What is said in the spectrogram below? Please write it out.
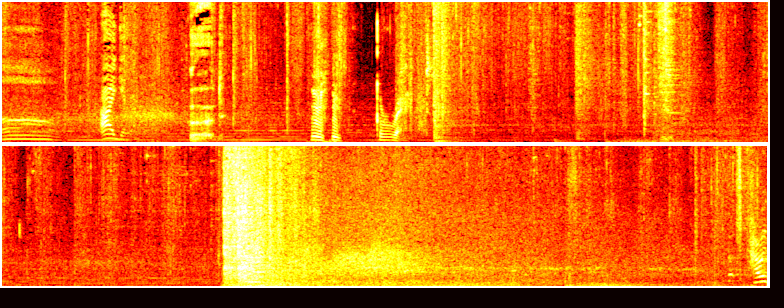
Oh, I get it. Good. Correct. How are we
